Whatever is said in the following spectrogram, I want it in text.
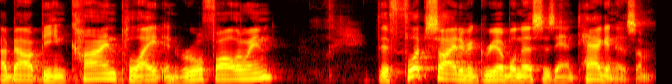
about being kind, polite, and rule following. The flip side of agreeableness is antagonism,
